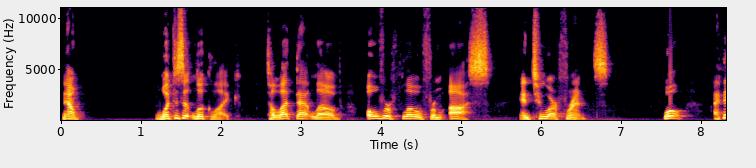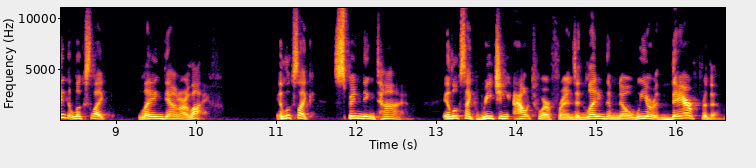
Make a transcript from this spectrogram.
Now, what does it look like to let that love overflow from us and to our friends? Well, I think it looks like laying down our life. It looks like spending time. It looks like reaching out to our friends and letting them know we are there for them.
